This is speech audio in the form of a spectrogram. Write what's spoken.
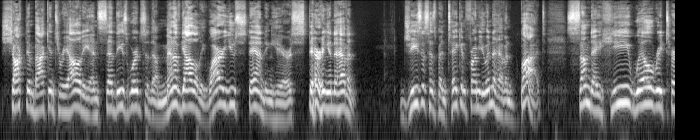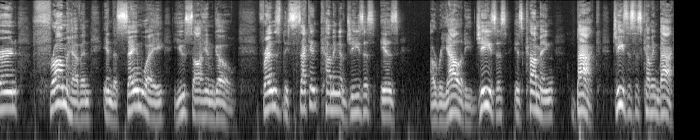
shocked them back into reality and said these words to them Men of Galilee, why are you standing here staring into heaven? Jesus has been taken from you into heaven, but someday he will return from heaven in the same way you saw him go. Friends, the second coming of Jesus is a reality. Jesus is coming back. Jesus is coming back.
